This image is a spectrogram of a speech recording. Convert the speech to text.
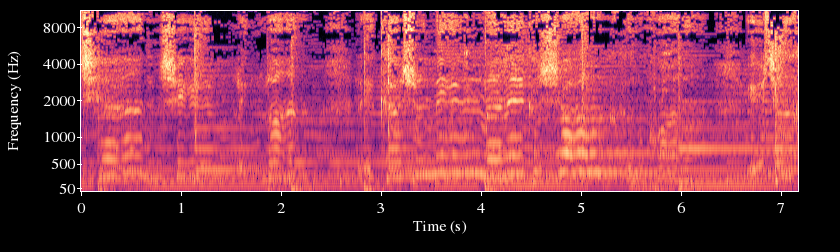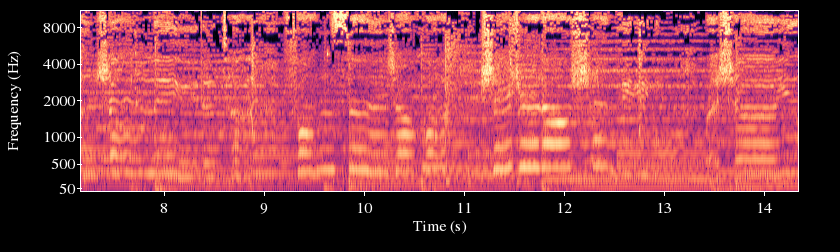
风前夕凌乱。离开时你没刻下狠话，遇见很像你的他，放肆假话，谁知道是你埋下隐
